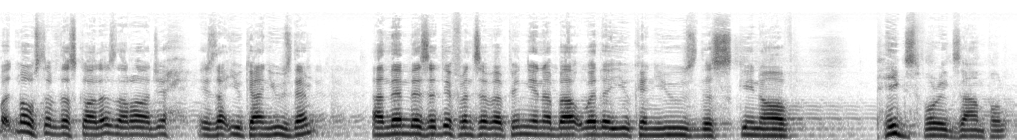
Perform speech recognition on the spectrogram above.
But most of the scholars, the rajih, is that you can use them. And then there's a difference of opinion about whether you can use the skin of pigs, for example.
